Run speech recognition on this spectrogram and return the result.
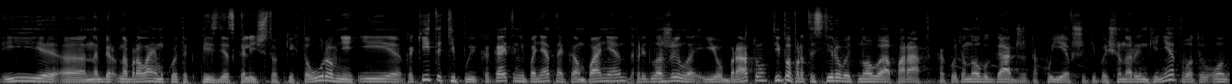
и э, набер- набрала ему какое-то пиздец количество каких-то уровней, и какие-то типы, какая-то непонятная компания предложила ее брату, типа, протестировать новый аппарат, какой-то новый гаджет охуевший, типа, еще на рынке нет, вот и он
